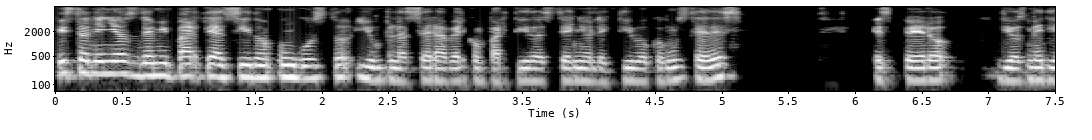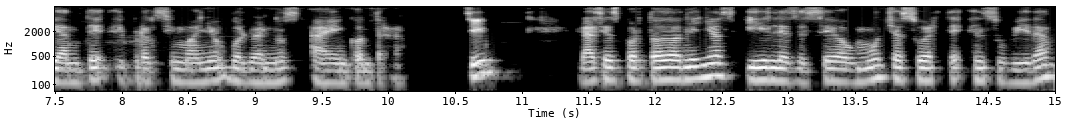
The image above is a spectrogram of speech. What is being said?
Listo, niños, de mi parte ha sido un gusto y un placer haber compartido este año lectivo con ustedes. Espero, Dios mediante, el próximo año volvernos a encontrar, ¿sí? Gracias por todo, niños, y les deseo mucha suerte en su vida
